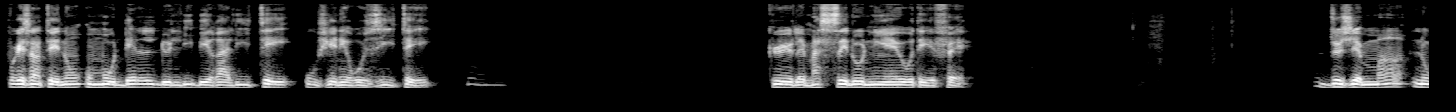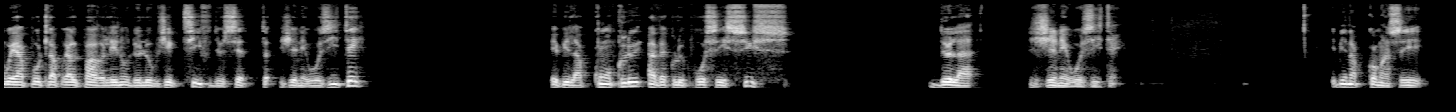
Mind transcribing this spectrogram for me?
présente nous un modèle de libéralité ou générosité que les Macédoniens ont fait. Deuxièmement, nous et apôtre là pral parler de l'objectif de cette générosité. Et puis la conclut avec le processus de la générosité. Eh bien, on a commencé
